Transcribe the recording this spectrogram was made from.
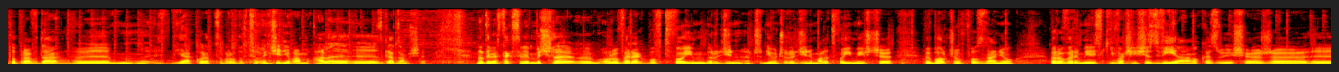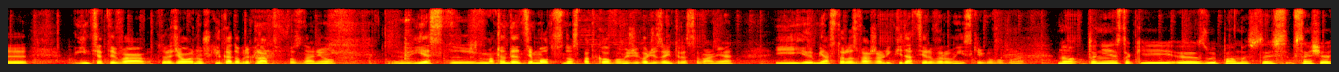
to prawda. Y, Ja akurat co prawda w tym momencie nie mam, ale y, zgadzam się. Natomiast tak sobie myślę o rowerach, bo w twoim rodzinnym, czy nie wiem czy rodzinnym, ale w twoim mieście wyborczym w Poznaniu rower miejski właśnie się zwija. Okazuje się, że inicjatywa, która działa już kilka dobrych lat w Poznaniu, jest, y, ma tendencję mocno spadkową, jeżeli chodzi o zainteresowanie i y, miasto rozważa likwidację roweru miejskiego w ogóle. No, to nie jest taki e, zły pomysł. W sensie,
